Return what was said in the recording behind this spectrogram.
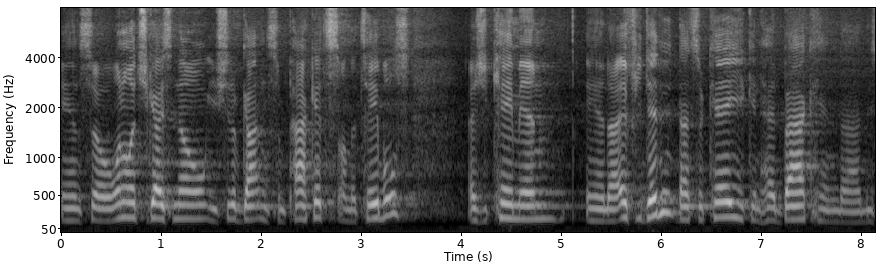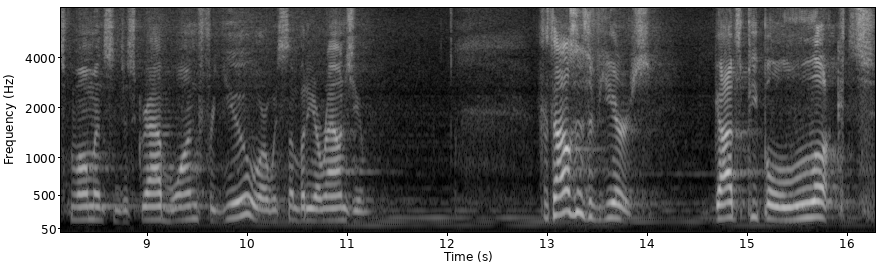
And so I want to let you guys know you should have gotten some packets on the tables as you came in. And uh, if you didn't, that's okay. You can head back in uh, these moments and just grab one for you or with somebody around you. For thousands of years, God's people looked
